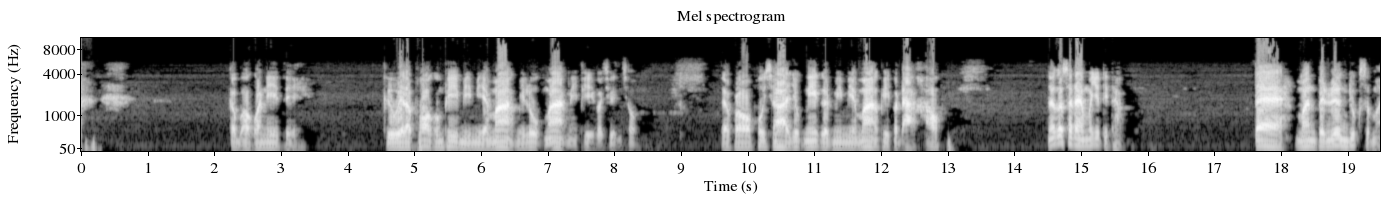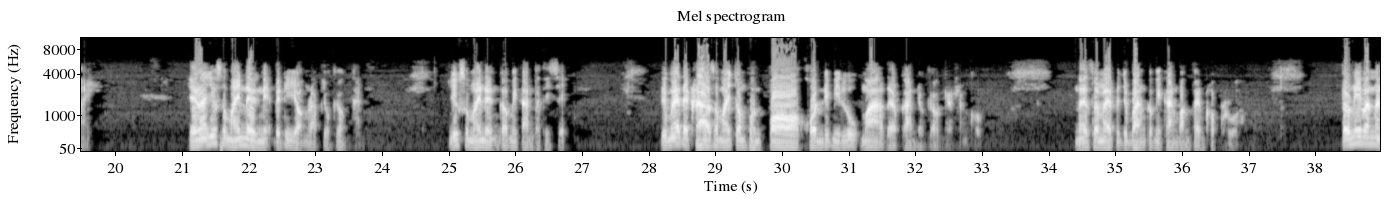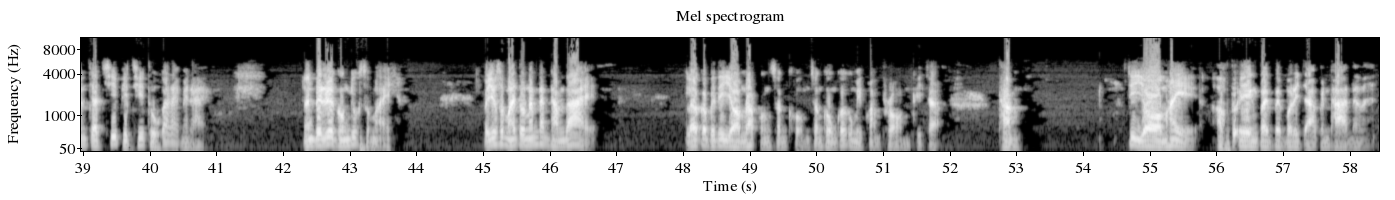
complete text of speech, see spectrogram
ก็บอกว่านี่สิคือเวลาพ่อของพี่มีเมียมาก มีลูกมากนี่พี่ก็ชื่นชม แต่พอผู้ชายยุคนี้เกิดมีเมียมาก พี่ก็ด่าเขา แล้วก็แสดงไม่ยุติธรรม แต่มันเป็นเรื่องยุคสมัยเห็นไหมยุคสมัยหนึ่งเนี่ยเป็นที่ยอมรับยกย่องกัน ยุคสมัยหนึ่งก็มีการปฏิเสธ หรือแม้แต่คราวสมัยจอมพลปอคนที่มีลูกมากได้รับการยกย่องแก่สังคม ในสมัยปัจจุบันก็มีการวางแผนครอบครัว ตรงนี้มันมันจะชี้ผิดชี้ถูกอะไรไม่ได้นั้นเป็นเรื่องของยุคสมัยยุคสมัยตรงนั้นท่านทำได้ แล้วก็ไปที่ยอมรับของสังคม สังคมก็มีความพร้อมที่จะทำที่ยอมให้เอาตัวเองไปไปบริจาคเป็นทานนะนะ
